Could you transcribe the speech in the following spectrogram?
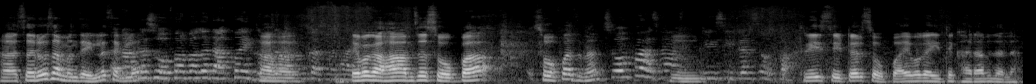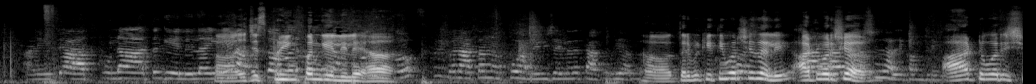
हा सर्व सामान जाईल ना सगळं? सोफा बघा दाखव एकदम हा हा. जवळून कसा झाला. हे बघा हा आमचा सोफा. सोफाच ना? Sofa three seater sofa. Three seater sofa. हे बघा इथे खराब झाला. आणि आत पुन्हा आत गेलेला. हा, याची spring पण गेलेली आहे, हा. पण आता नको आम्ही विचारलं तर टाकूया. हा तरी पण किती वर्ष झाली? आठ वर्ष? झाले. आठ वर्ष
